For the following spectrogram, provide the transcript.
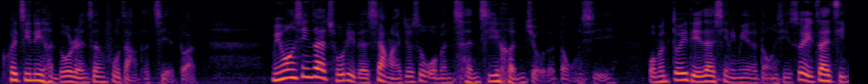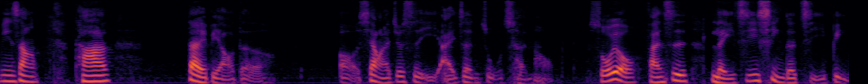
会经历很多人生复杂的阶段。冥王星在处理的向来就是我们沉积很久的东西，我们堆叠在心里面的东西，所以在疾病上，它代表的哦、向来就是以癌症著称哦，所有凡是累积性的疾病。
